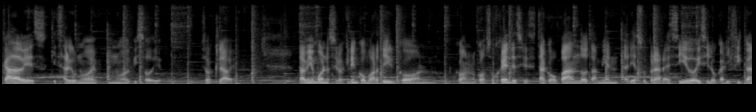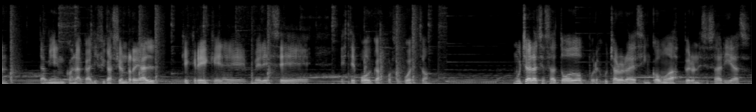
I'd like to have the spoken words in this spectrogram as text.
cada vez que salga un nuevo, un nuevo episodio. Eso es clave. También, bueno, si lo quieren compartir con, su gente, si les está copando, también estaría súper agradecido. Y si lo califican, también con la calificación real que cree que merece este podcast, por supuesto. Muchas gracias a todos por escuchar verdades incómodas pero necesarias.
